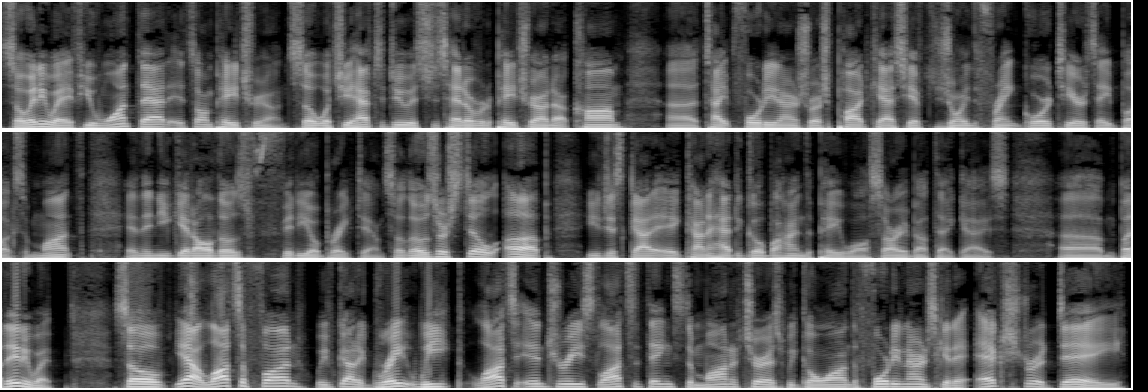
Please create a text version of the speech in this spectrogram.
so, anyway, if you want that, it's on Patreon. So, what you have to do is just head over to patreon.com, uh, type 49ers Rush podcast. You have to join the Frank Gore tier. It's eight bucks a month, and then you get all those video breakdowns. So those are still up. You just got it. Kind of had to go behind the paywall. Sorry about that, guys. Um, but anyway, so yeah, lots of fun. We've got a great week. Lots of injuries. Lots of things to monitor as we go on. The 49ers get an extra day,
